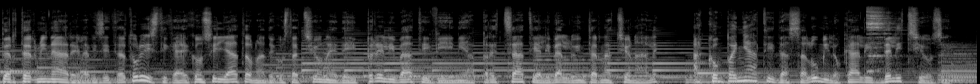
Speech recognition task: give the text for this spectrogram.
Per terminare la visita turistica è consigliata una degustazione dei prelibati vini apprezzati a livello internazionale, accompagnati da salumi locali deliziosi.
